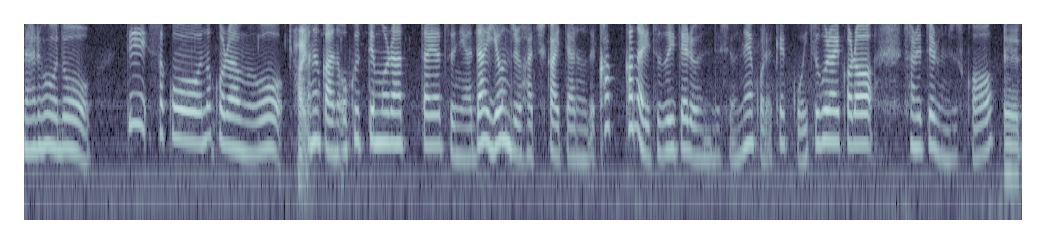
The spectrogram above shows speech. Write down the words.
なるほどでそこのコラムを、はい。あなんかあの送ってもらったやつには第48回ってあるのでかかなり続いてるんですよねこれ。結構いつぐらいからされてるんですか？えーっ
